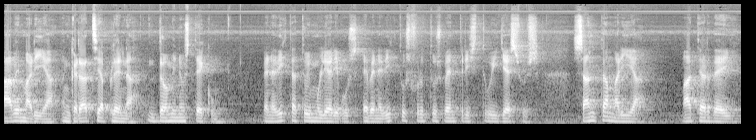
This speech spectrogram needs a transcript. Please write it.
Ave Maria, gratia plena, Dominus tecum, benedicta tui mulieribus, e benedictus fructus ventris tui, Iesus. Santa Maria, Mater Dei,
